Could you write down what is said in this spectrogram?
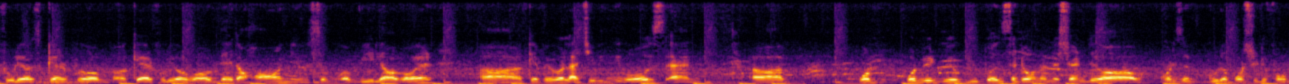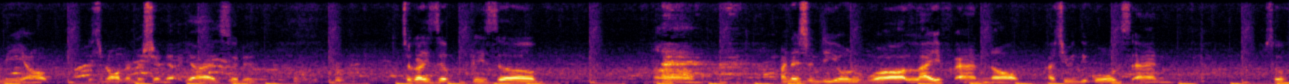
fully also careful carefully about you so uh, will aware uh, capable achieving the goals and uh, what what we do people don't understand the uh, what is a good opportunity for me uh, it's not understand yeah I said it so guys please uh, uh, understand your life and achieving the goals and so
